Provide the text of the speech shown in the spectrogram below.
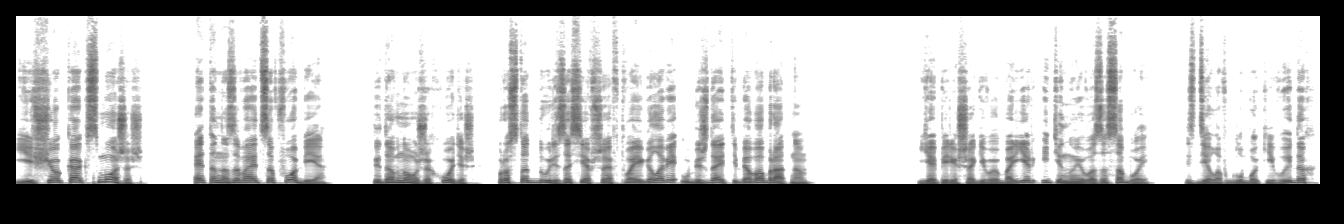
«Еще как сможешь. Это называется фобия. Ты давно уже ходишь, просто дурь, засевшая в твоей голове, убеждает тебя в обратном». Я перешагиваю барьер и тяну его за собой, Сделав глубокий выдох,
